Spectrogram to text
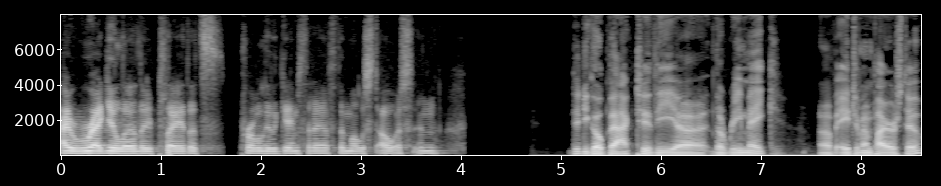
I regularly play. That's probably the games that I have the most hours in. Did you go back to the uh, the remake of Age of Empires 2?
